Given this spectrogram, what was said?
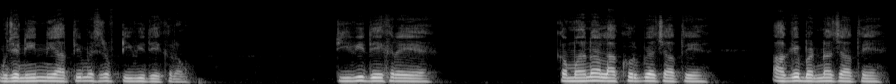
मुझे नींद नहीं आती, मैं सिर्फ़ टीवी देख रहा हूँ। टीवी देख रहे हैं, कमाना लाखों रुपया चाहते हैं, आगे बढ़ना चाहते हैं।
